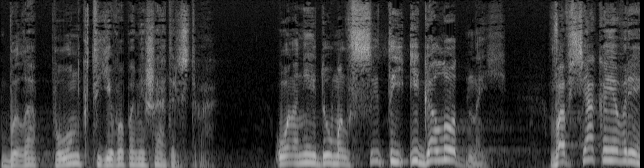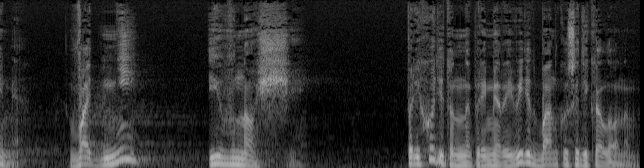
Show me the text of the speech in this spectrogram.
была пункт его помешательства. Он о ней думал сытый и голодный, во всякое время, в дни и в нощи. Приходит он, например, и видит банку с одеколоном.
